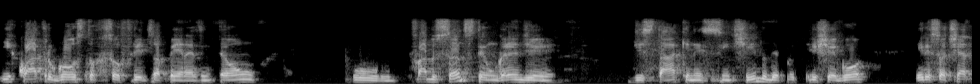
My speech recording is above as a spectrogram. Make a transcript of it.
e 4 gols sofridos apenas. Então, o Fábio Santos tem um grande destaque nesse sentido. Depois que ele chegou, ele só tinha,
